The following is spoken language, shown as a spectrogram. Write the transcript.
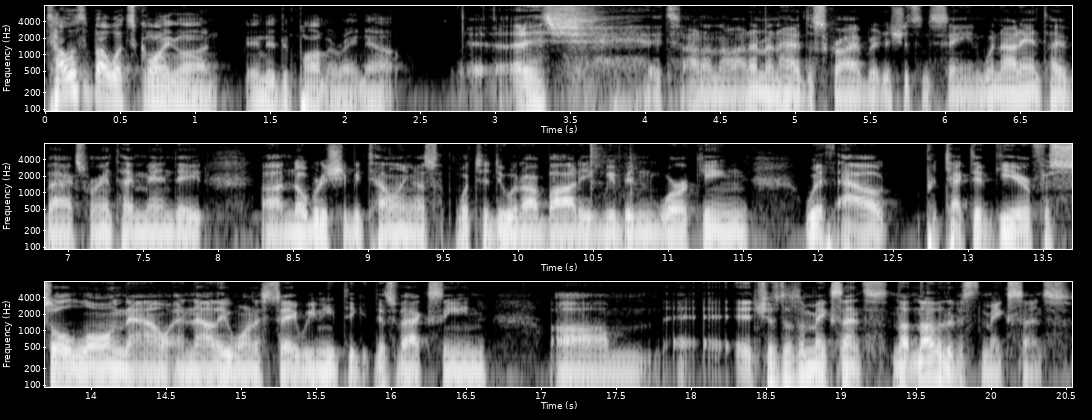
tell us about what's going on in the department right now Uh, It's, it's, I don't know. I don't know how to describe it. It's just insane. We're not anti vax, we're anti mandate. Uh, nobody should be telling us what to do with our body. We've been working without protective gear for so long now, and now they want to say we need to get this vaccine. Um, it just doesn't make sense. Not, none of this makes sense.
